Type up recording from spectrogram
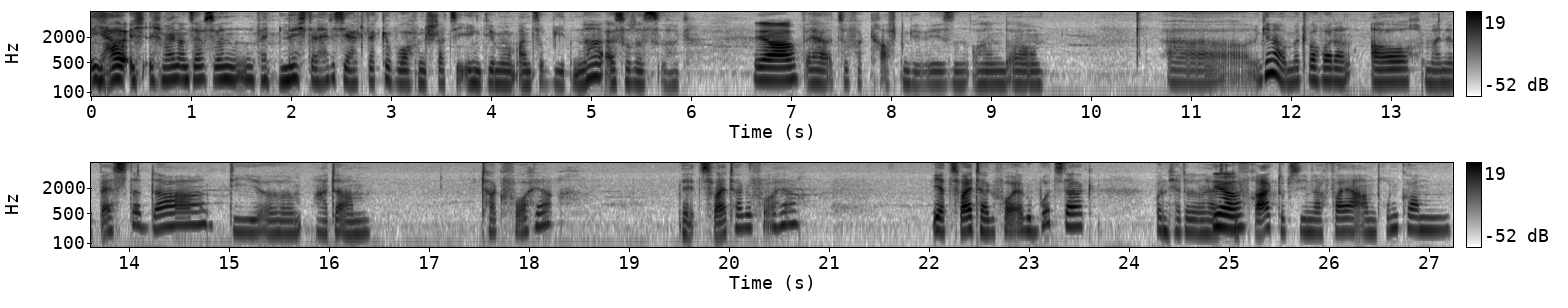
Ähm, ja, ich, ich meine, und selbst wenn, wenn nicht, dann hätte ich sie halt weggeworfen, statt sie irgendjemandem anzubieten. Ne? Also das äh, ja. wäre zu verkraften gewesen. Und ähm, äh, genau, Mittwoch war dann auch meine Beste da. Die äh, hatte am Tag vorher, ne, zwei Tage vorher, ja, zwei Tage vorher Geburtstag. Und ich hatte dann halt ja. gefragt, ob sie nach Feierabend rumkommen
